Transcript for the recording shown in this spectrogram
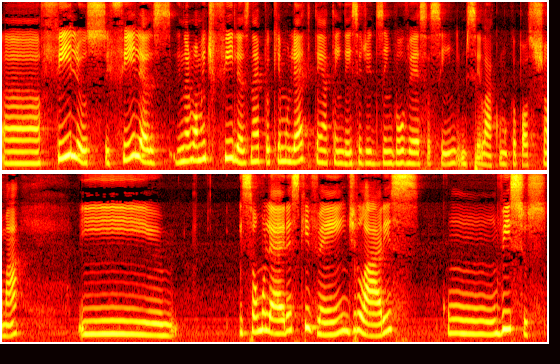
uh, filhos e filhas, e normalmente filhas, né? Porque mulher que tem a tendência de desenvolver essa síndrome, sei lá como que eu posso chamar, e, e são mulheres que vêm de lares com vícios,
